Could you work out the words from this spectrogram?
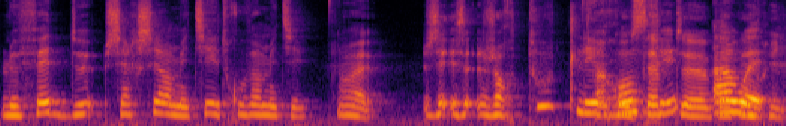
le fait de chercher un métier et trouver un métier. Ouais. Genre toutes les un rentrées. Concept euh, pas ah ouais, compris.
